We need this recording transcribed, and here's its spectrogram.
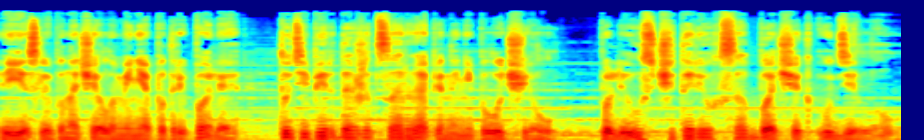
Если поначалу меня потрепали, то теперь даже царапины не получил. Плюс четырех собачек уделал.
